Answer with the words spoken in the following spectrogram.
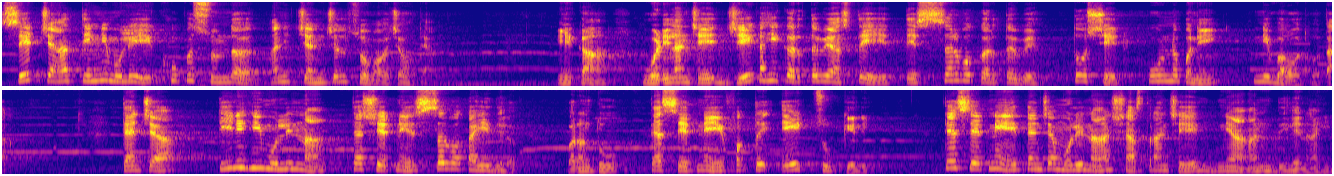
शेठच्या तिन्ही मुली खूपच सुंदर आणि चंचल स्वभावाच्या होत्या. एका वडिलांचे जे काही कर्तव्य असते ते सर्व कर्तव्य तो शेठ पूर्णपणे निभावत होता. त्यांच्या तीनही मुलींना त्या शेठने सर्व काही दिलं परंतु त्या सेटने फक्त एक चूक केली. त्या सेटने त्यांच्या मुलींना शास्त्रांचे ज्ञान दिले नाही.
